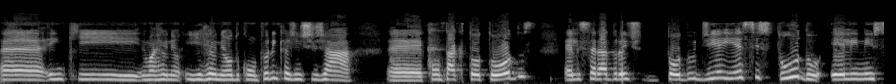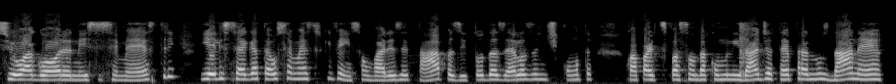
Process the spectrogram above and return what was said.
é, em que, uma reunião, em reunião do Contura, em que a gente já é, contactou todos. Ele será durante todo o dia e esse estudo ele iniciou agora nesse semestre e ele segue até o semestre que vem. São várias etapas e todas elas a gente conta com a participação da comunidade até para nos dar, né,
